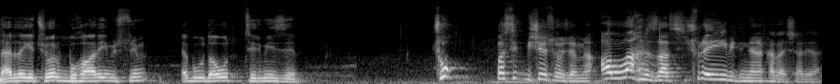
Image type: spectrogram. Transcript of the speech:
Nerede geçiyor? Buhari, Müslim, Ebu Davud, Tirmizi. Çok basit bir şey söyleyeceğim ya. Allah rızası için şurayı iyi bir dinleyin arkadaşlar ya.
